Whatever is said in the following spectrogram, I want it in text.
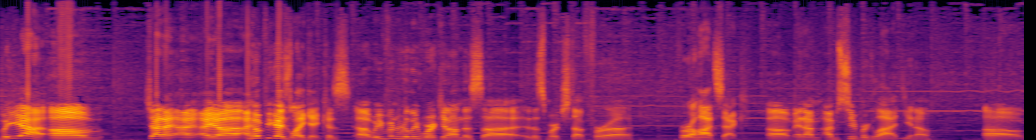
But yeah. Um. Chad, I I uh, I hope you guys like it because uh, we've been really working on this uh, this merch stuff for uh, for a hot sec, um, and I'm I'm super glad, you know. Um,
